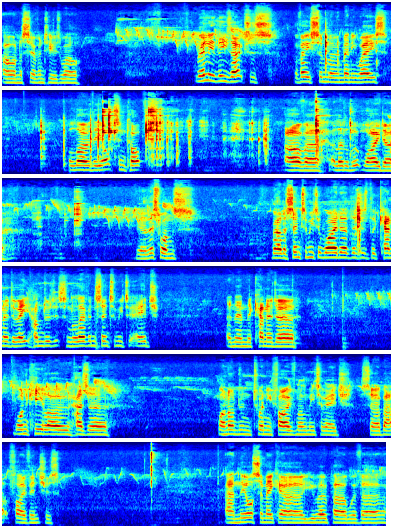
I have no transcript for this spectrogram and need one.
are on a 70 as well. Really these axes are very similar in many ways, although the Ochsenkopfs are uh, a little bit wider. Yeah, this one's about a centimetre wider. This is the Canada 800, it's an 11 centimetre edge. And then the Canada one kilo has a 125 millimeter edge, so about five inches. And they also make a Europa with a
